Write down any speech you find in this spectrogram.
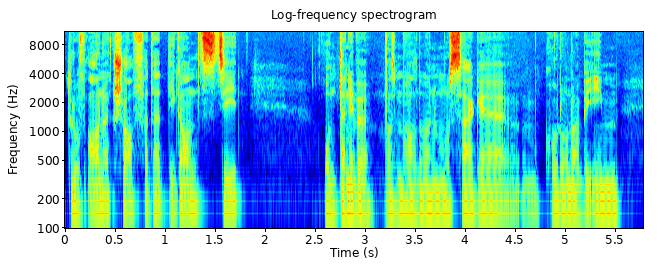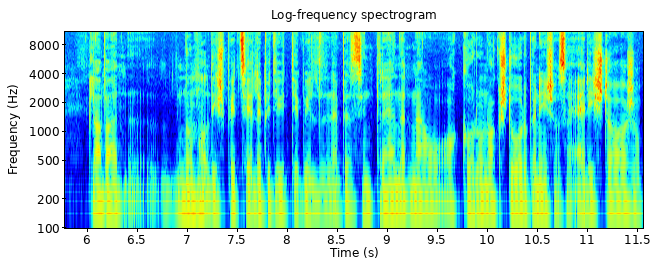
darauf angeschafft hat die ganze Zeit. Und dann eben, was man halt man muss sagen, Corona bei ihm, glaube ich, nochmal die spezielle Bedeutung, weil eben sein Trainer auch an Corona gestorben ist. Also er ist da schon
